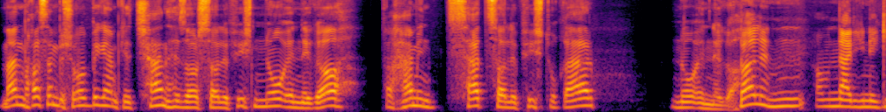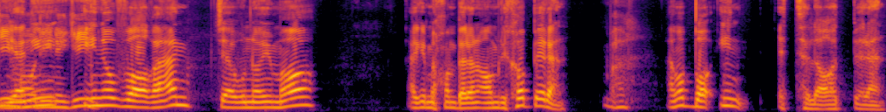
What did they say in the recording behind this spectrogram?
من می‌خواستم به شما بگم که چند هزار سال پیش نوع نگاه تا همین صد سال پیش تو غرب نوع نگاه. بله نرینگی یعنی مادینگی اینو واقعا جوانای ما اگه می‌خوام برن آمریکا برن. بله. اما با این اطلاعات برن.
